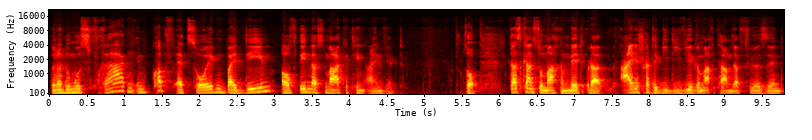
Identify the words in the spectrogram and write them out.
sondern du musst Fragen im Kopf erzeugen, bei dem, auf den das Marketing einwirkt wirkt. So, das kannst du machen mit, oder eine Strategie, die wir gemacht haben dafür, sind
